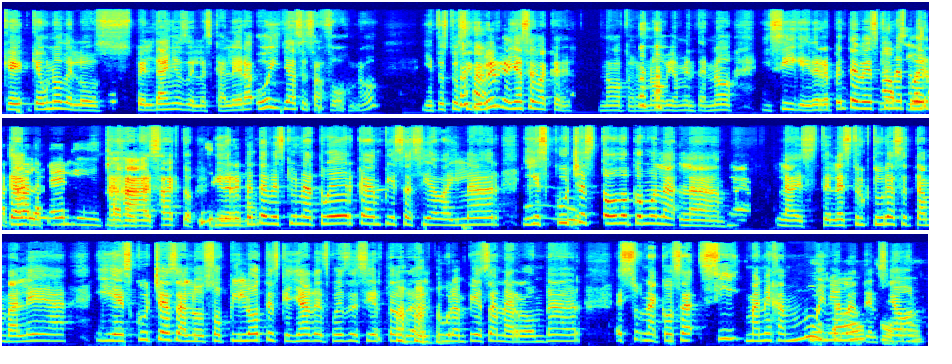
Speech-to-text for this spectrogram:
que, que, uno de los peldaños de la escalera, uy, ya se zafó, ¿no? Y entonces tú así de verga, ya se va a caer. No, pero no, obviamente no. Y sigue, y de repente ves que una pues, tuerca. La peli, Ajá, exacto. Y de repente ves que una tuerca empieza así a bailar y escuchas todo como la, la, la, este, la estructura se tambalea y escuchas a los opilotes que ya después de cierta altura empiezan a rondar. Es una cosa, sí maneja muy bien la atención.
